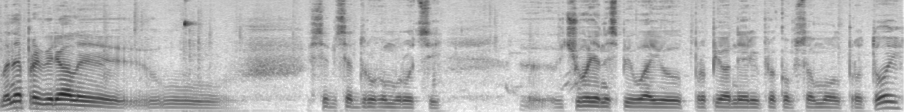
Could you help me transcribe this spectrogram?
Мене перевіряли у 72-му році, е, чого я не співаю про піонерів, про комсомол, про той.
